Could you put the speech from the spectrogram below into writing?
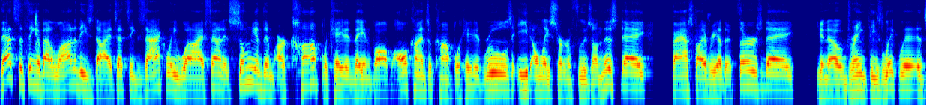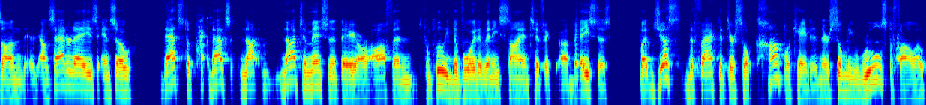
That's the thing about a lot of these diets. That's exactly what i found is so many of them are complicated. They involve all kinds of complicated rules. Eat only certain foods on this day fast every other thursday you know drink these liquids on on saturdays and so that's the that's not not to mention that they are often completely devoid of any scientific uh, basis but just the fact that they're so complicated and there's so many rules to follow.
